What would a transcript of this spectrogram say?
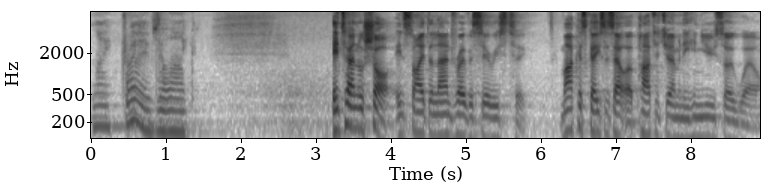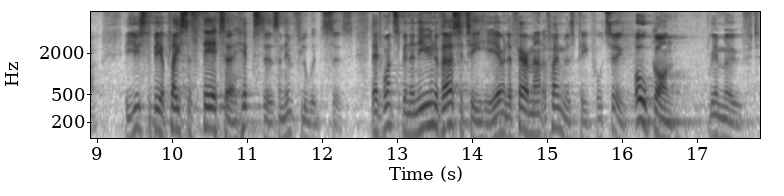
Like drives alike. Internal shot inside the Land Rover Series 2. Marcus gazes out at a part of Germany he knew so well. It used to be a place of theatre, hipsters, and influencers. There'd once been a university here and a fair amount of homeless people, too. All gone, removed.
